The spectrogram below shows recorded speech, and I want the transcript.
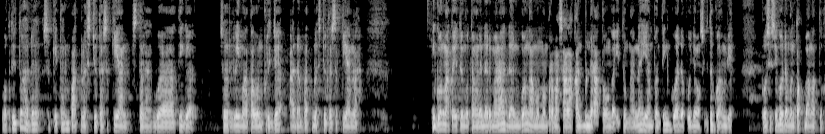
Waktu itu ada sekitar 14 juta sekian. Setelah gue tiga, sorry lima tahun kerja, ada 14 juta sekian lah. Gue nggak tahu hitung hitungannya dari mana dan gue nggak mau mempermasalahkan bener atau enggak hitungannya. Yang penting gue ada punya uang segitu gue ambil. Posisi gue udah mentok banget tuh.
